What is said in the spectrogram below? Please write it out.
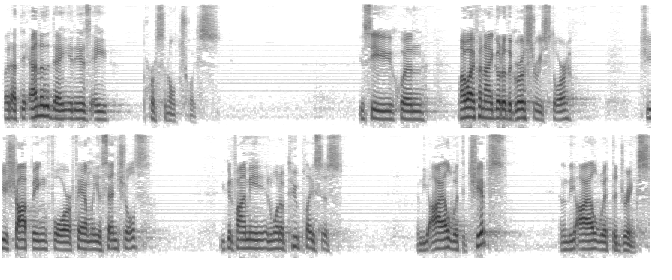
But at the end of the day, it is a personal choice. You see, when my wife and I go to the grocery store, she is shopping for family essentials. You can find me in one of two places in the aisle with the chips and in the aisle with the drinks.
